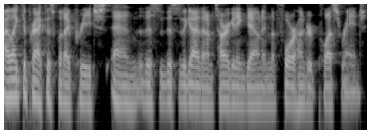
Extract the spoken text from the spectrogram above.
I like to practice what I preach, and this is this is a guy that I'm targeting down in the 400 plus range.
